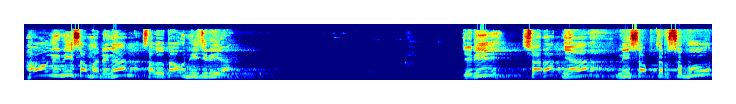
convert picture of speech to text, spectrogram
Haul ini sama dengan satu tahun hijriah. Jadi syaratnya nisab tersebut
